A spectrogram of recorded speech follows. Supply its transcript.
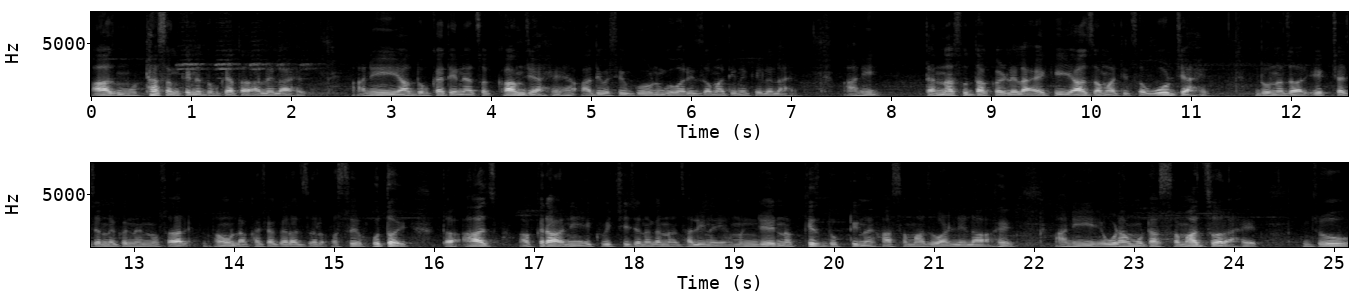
आज मोठ्या संख्येने धोक्यात आलेला आहे. आणि या धोक्यात येण्याचं काम जे आहे आदिवासी गोंडगोवारी जमातीने केलेलं आहे. आणि त्यांनासुद्धा कळलेलं आहे की या जमातीचं वोट जे आहे दोन हजार एकच्या जनगणनेनुसार नऊ लाखाच्या घरात जर असे होतंय तर आज अकरा आणि एकवीसची जनगणना झाली नाही. आहे म्हणजे नक्कीच दुपटीनं हा समाज वाढलेला आहे. आणि एवढा मोठा समाज जर आहे जो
